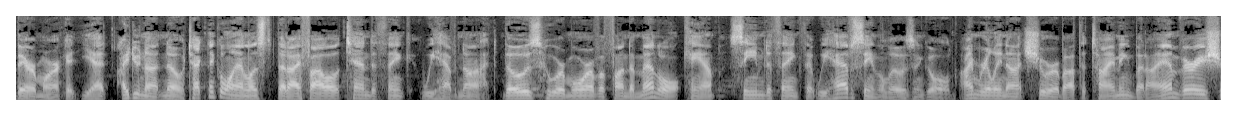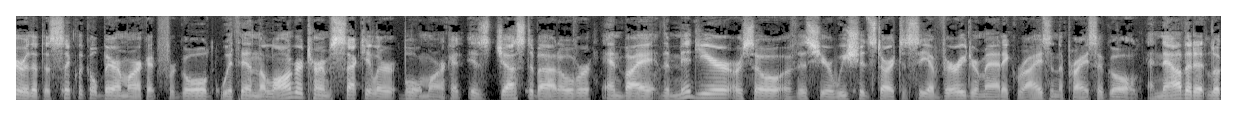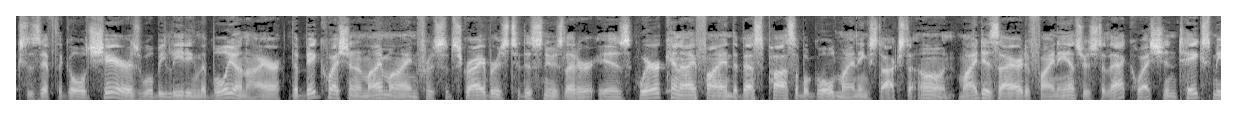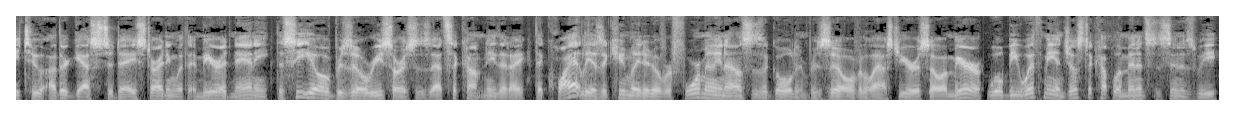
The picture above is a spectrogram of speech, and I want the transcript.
bear market yet, I do not know. Technical analysts that I follow tend to think we have not. Those who are more of a fundamental camp seem to think that we have seen the lows in gold. I'm really not sure about the timing, but I am very sure that the cyclical bear market for gold within the longer term secular bull market is just about over, and by the mid year or so of this year, we should start to see a very dramatic rise in the price of gold. And now that it looks as if the gold shares will be leading the bullion higher, the big question in my mind for subscribers to this newsletter is where can I find the best possible gold mining stocks to own? My desire to find answers to that question takes me to other guests today, starting with Amir Adnani, the CEO of Brazil Resources. That's a company that I that quietly has accumulated over 4 million ounces of gold in Brazil over the last year or so. Amir will be with me in just a couple of minutes as soon as we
